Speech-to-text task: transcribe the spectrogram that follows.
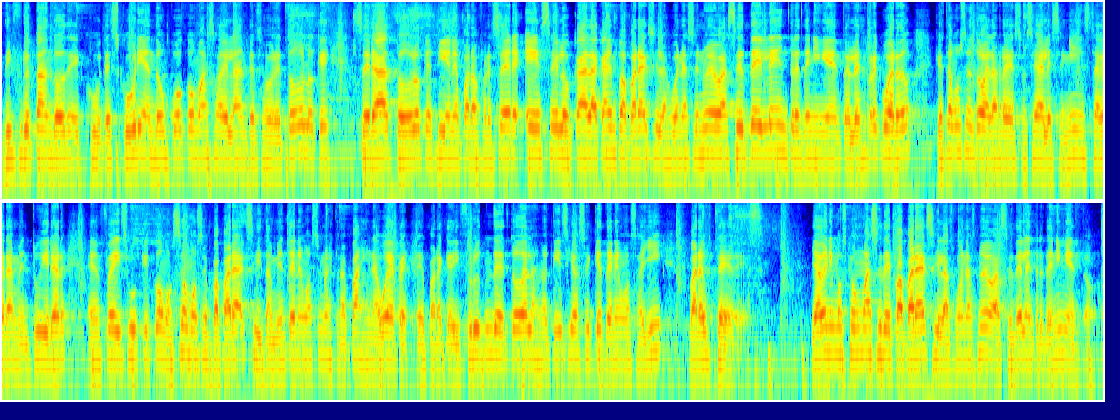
disfrutando, de, descubriendo un poco más adelante sobre todo lo que será, todo lo que tiene para ofrecer ese local acá en Paparazzi, las buenas y nuevas del entretenimiento. Les recuerdo que estamos en todas las redes sociales, en Instagram, en Twitter, en Facebook y como somos en Paparazzi, también tenemos nuestra página web eh, para que disfruten de todas las noticias que tenemos allí para ustedes. Ya venimos con más de Paparazzi y las buenas nuevas del entretenimiento.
